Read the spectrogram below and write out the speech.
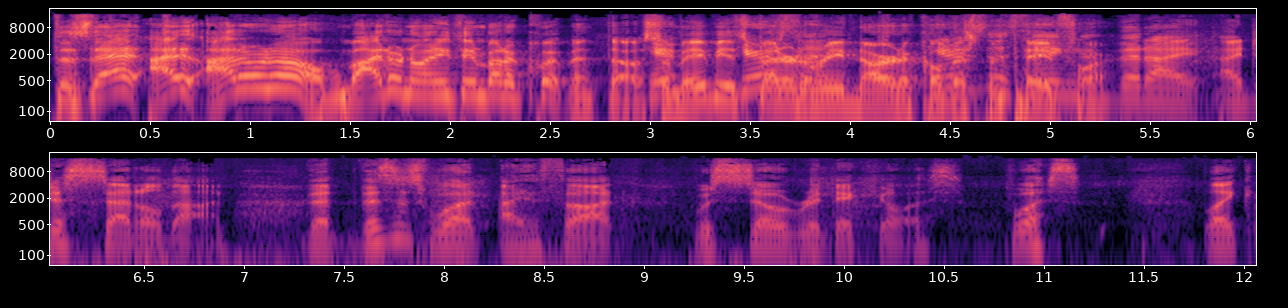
Does that? I I don't know. I don't know anything about equipment though, so Here- maybe it's better to read an article that's been the paid thing for. That I, I just settled on. That this is what I thought was so ridiculous. Was like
